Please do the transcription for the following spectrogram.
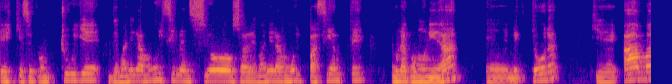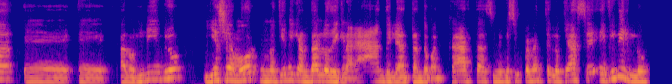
es que se construye de manera muy silenciosa, de manera muy paciente, una comunidad eh, lectora que ama eh, eh, a los libros y ese amor no tiene que andarlo declarando y levantando pancartas, sino que simplemente lo que hace es vivirlo,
